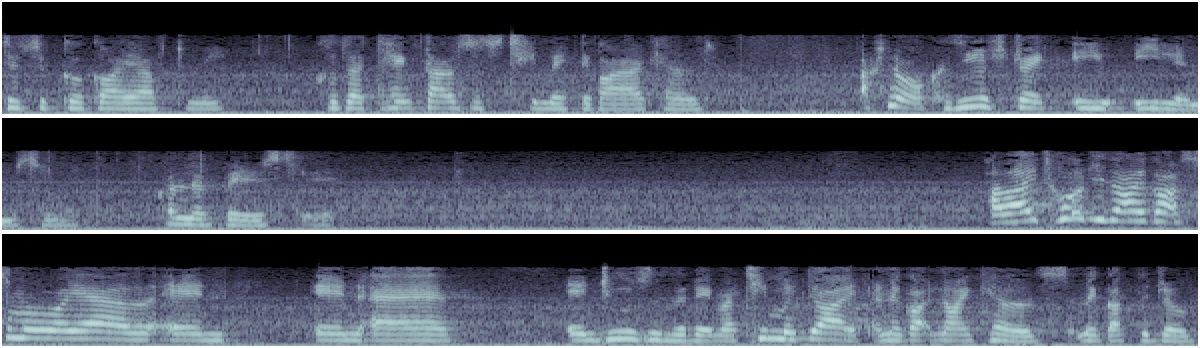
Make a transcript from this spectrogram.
there's a good guy after me. Because I think that was his teammate, the guy I killed. Actually, no, because he was straight E- Elim, so couldn't have been his teammate. Have I told you that I got Summer Royale in, in, uh, in Jules the day? My teammate died and I got nine kills and I got the dub.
